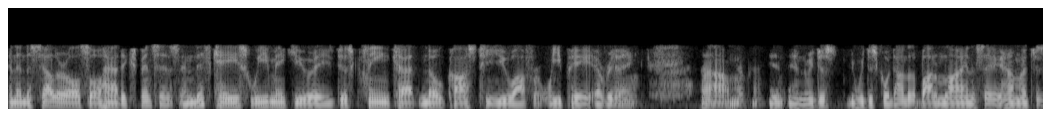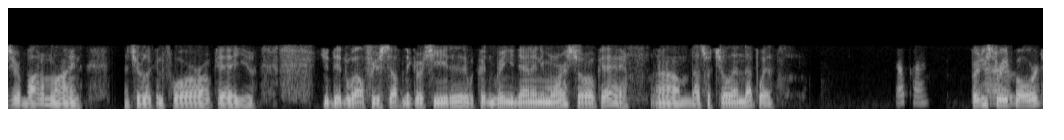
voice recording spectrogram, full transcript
And then the seller also had expenses. In this case, we make you a just clean cut, no cost to you offer. We pay everything. Um, Okay. and, and we just we just go down to the bottom line and say how much is your bottom line that you're looking for. Okay, you you did well for yourself, negotiated it. We couldn't bring you down anymore, so okay, um, that's what you'll end up with. Okay. Pretty Um, straightforward.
